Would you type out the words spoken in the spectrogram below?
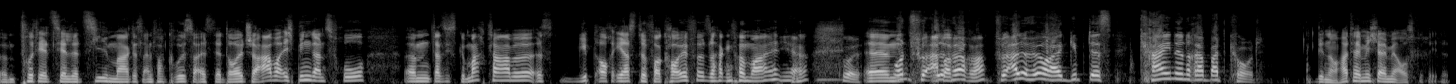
ähm, potenzielle Zielmarkt ist einfach größer als der deutsche. Aber ich bin ganz froh, ähm, dass ich es gemacht habe. Es gibt auch erste Verkäufe, sagen wir mal. Ja, cool. Ähm, und für alle aber- Hörer, für alle Hörer gibt es keinen Rabattcode. Genau, hat der Michael mir ausgeredet.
